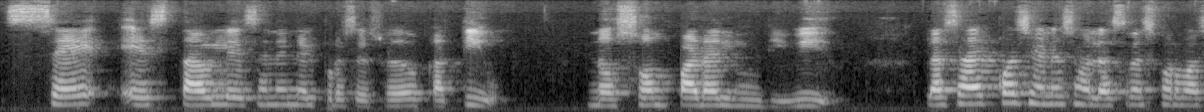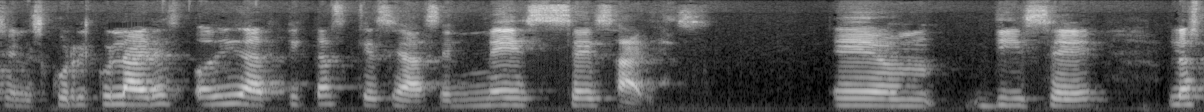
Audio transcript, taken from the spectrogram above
se establecen en el proceso educativo, no son para el individuo. Las adecuaciones son las transformaciones curriculares o didácticas que se hacen necesarias. Eh, dice, los,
